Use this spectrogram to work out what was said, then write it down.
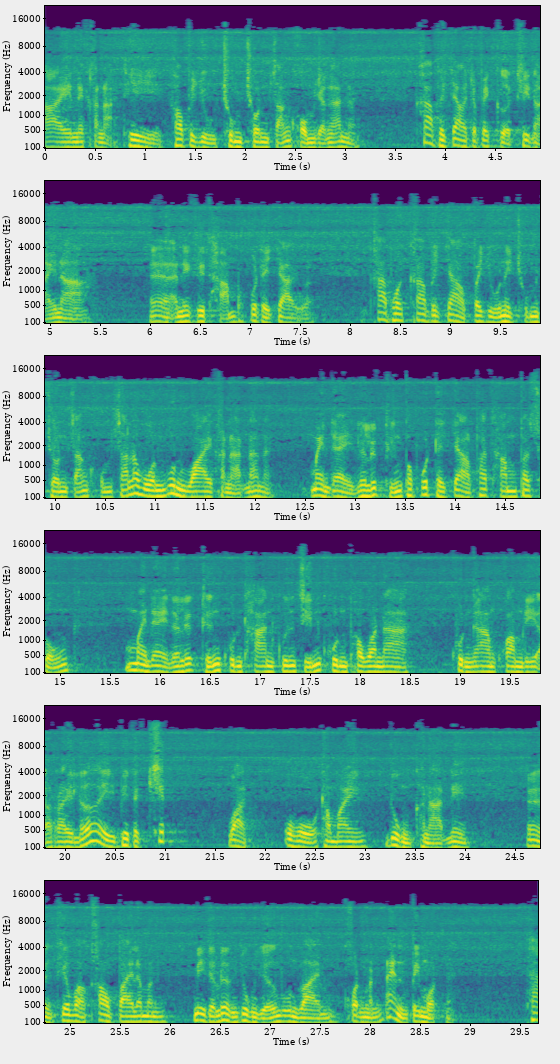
ตายในขณะที่เข้าไปอยู่ชุมชนสังคมอย่างนั้นนะข้าพเจ้าจะไปเกิดที่ไหนนาเอออันนี้คือถามพระพุทธเจ้าว่าข้าพข้าพเจ้าไปอยู่ในชุมชนสังคมสารวนวุ่นวายขนาดนั้นนะไม่ได้ระลึกถึงพระพุทธเจ้าพระธรรมพระสงฆ์ ไม่ได้ระลึกถึงคุณทานคุณศีลคุณภาวนา คุณงามความดีอะไรเลยพี่แต่คิดว่าโอ้โหทำไมยุ่งขนาดนี้เออคิดว่าเข้าไปแล้วมันมีแต่เรื่องยุ่งเหยิงวุ่นวาย คนมันแน่นไปหมดนะถ้า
